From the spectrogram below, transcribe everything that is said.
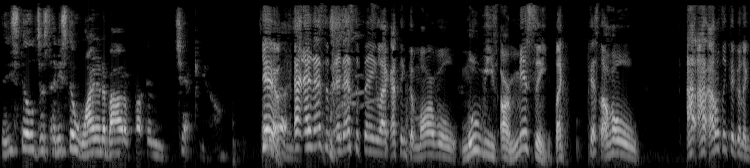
He's still just, and he's still whining about a fucking chick. You know. yeah, and, and that's the and that's the thing. Like I think the Marvel movies are missing. Like that's the whole. I, I don't think they're gonna.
